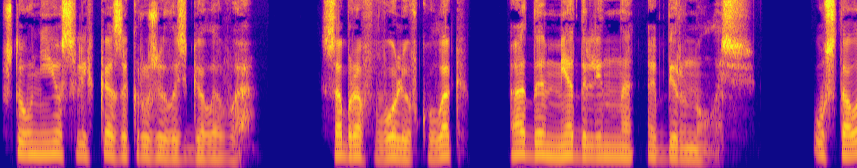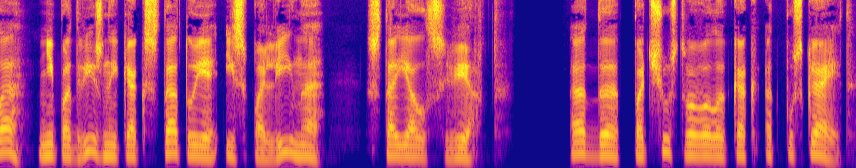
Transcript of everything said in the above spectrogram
что у нее слегка закружилась голова. Собрав волю в кулак, Ада медленно обернулась. У стола, неподвижный, как статуя исполина, стоял сверд. Ада почувствовала, как отпускает.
